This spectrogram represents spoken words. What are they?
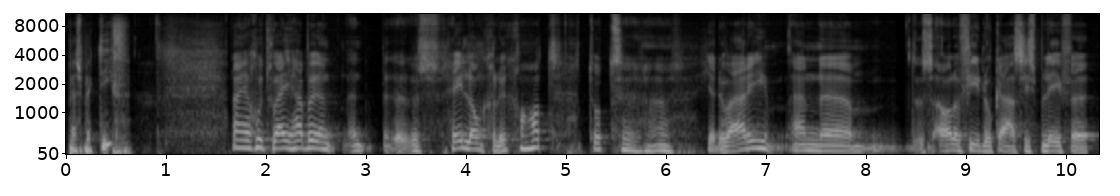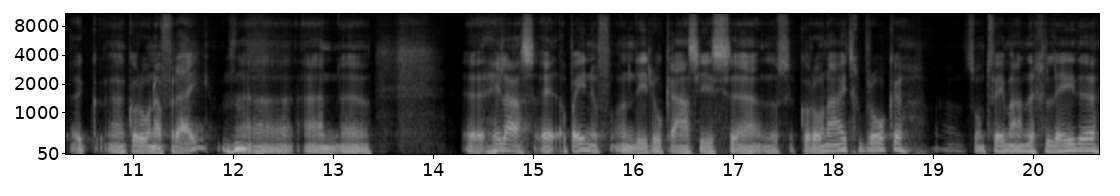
perspectief. Nou ja, goed, wij hebben een, een, dus heel lang geluk gehad tot uh, januari. En uh, dus alle vier locaties bleven uh, coronavrij. Mm -hmm. en helaas, op een van die locaties is corona uitgebroken. Zo'n twee maanden geleden.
